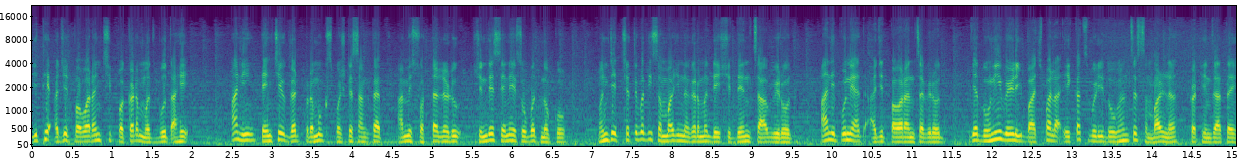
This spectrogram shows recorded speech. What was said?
इथे अजित पवारांची पकड मजबूत आहे. आणि त्यांचे गट प्रमुख स्पष्ट सांगतात आम्ही स्वतः लढू शिंदे सेनेसोबत नको. म्हणजे छत्रपती संभाजीनगरमध्ये शिंदेंचा विरोध. आणि पुण्यात अजित पवारांचा विरोध. या दोन्ही वेळी भाजपाला एकाच वेळी दोघांचं सांभाळणं कठीण जात आहे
